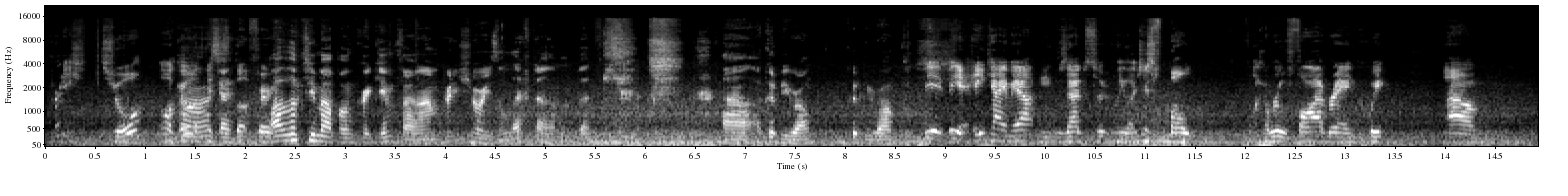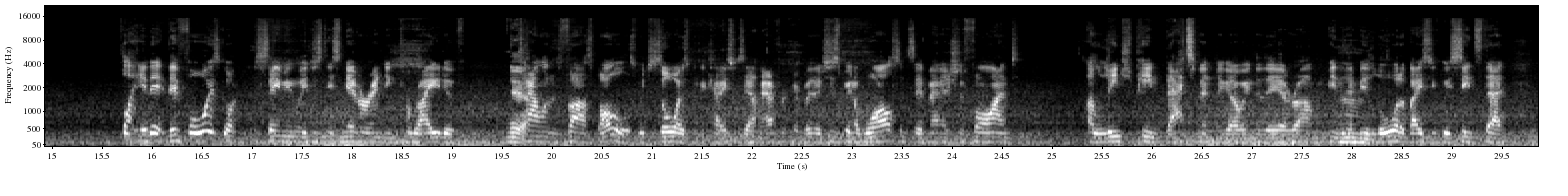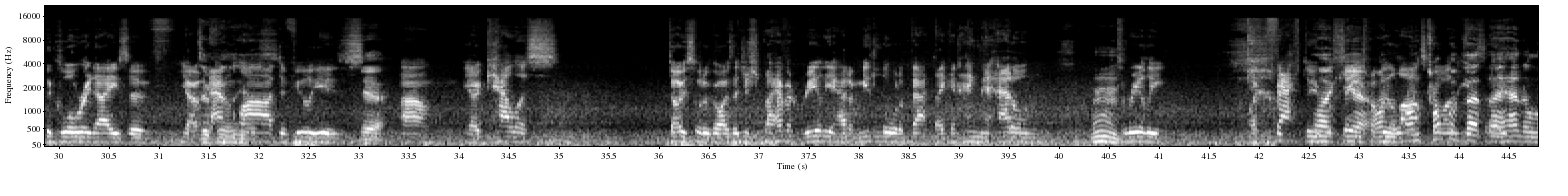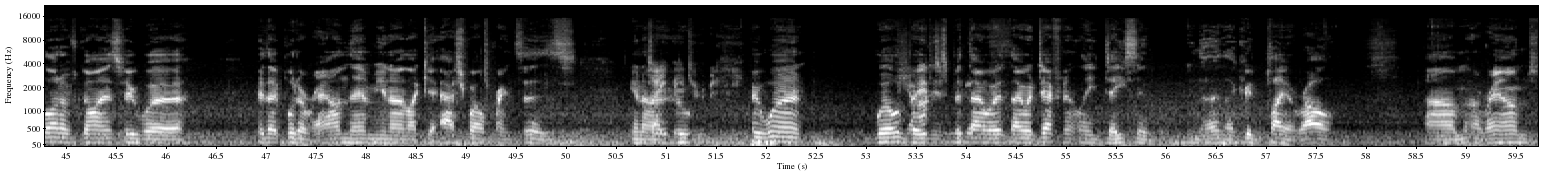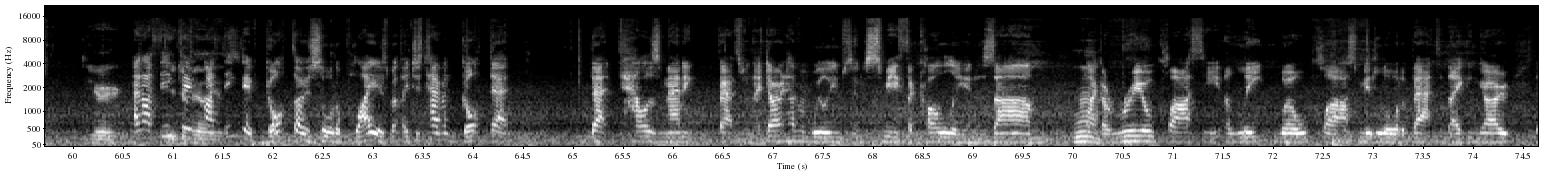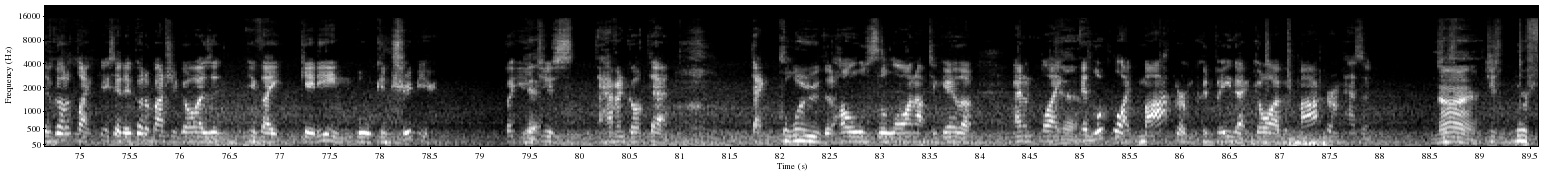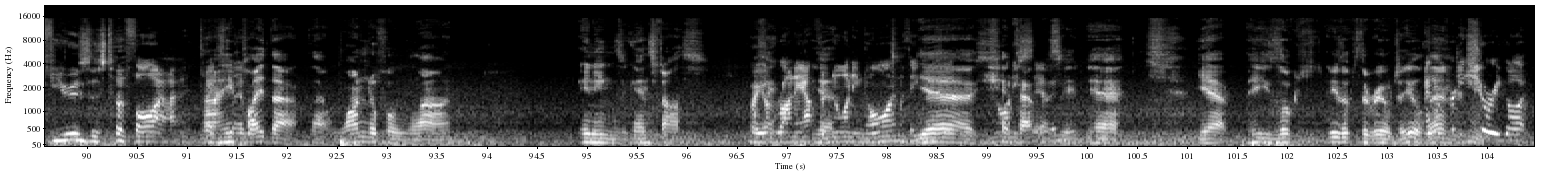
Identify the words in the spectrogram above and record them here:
Pretty sure. Oh god, Oh, this okay. is not very. I looked him up on Cricinfo, and I'm pretty sure he's a left armour, but uh, I could be wrong. Could be wrong. But yeah, but yeah, he came out and he was absolutely like just bolt, like a real firebrand quick. Um, like yeah, they- they've always got seemingly just this never-ending parade of Yeah. talented fast bowlers, which has always been the case with South Africa. But it's just been a while since they've managed to find a linchpin batsman to go into their um, into the Mm. middle order. Basically, since that the glory days of you know De Villiers. De Villiers, Yeah. um, you know Kallis, those sort of guys. They just they haven't really had a middle order bat they can hang their hat on Mm. to really like Faf Like, yeah, on, on top of that, they had a lot of guys who were who they put around them. You know, like your Ashwell Princes. You know, who, who weren't world Jacques beaters, but they were they were definitely decent. You know, they could play a role um, around you. And I think they've, I think they've got those sort of players, but they just haven't got that that talismanic batsman. They don't have a Williamson, a Smith, a Kohli, and a Zam, Mm. like a real classy, elite, world class middle order bat that they can go. They've got like I said, they've got a bunch of guys that if they get in will contribute, but you Yeah. just haven't got that that glue that holds the lineup together. And like Yeah. it looked like Markram could be that guy, but Markram hasn't no, just refuses to fire. no, he level. played that that wonderful uh, innings against us. Where he got run out yeah. for 99, I think. Yeah, yeah, that was it. Yeah, yeah. He looked he looked the real deal. And then, I'm pretty didn't he? sure he got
